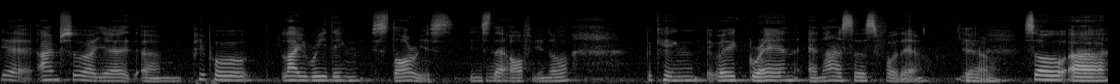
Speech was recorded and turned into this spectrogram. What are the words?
yeah, I'm sure. Yeah, um, people like reading stories instead Yeah. of you know, making very grand analysis for them. Yeah. So, uh,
